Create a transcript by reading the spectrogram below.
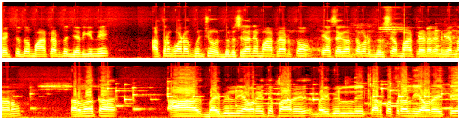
వ్యక్తితో మాట్లాడటం జరిగింది. అతను కూడా కొంచెం దురుసుగానే మాట్లాడతాం ఎస్ఐ గారితో కూడా దురుసుగా మాట్లాడారని విన్నాను. తర్వాత ఆ బైబిల్ని ఎవరైతే పారే బైబిల్ని కరపత్రాలని ఎవరైతే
